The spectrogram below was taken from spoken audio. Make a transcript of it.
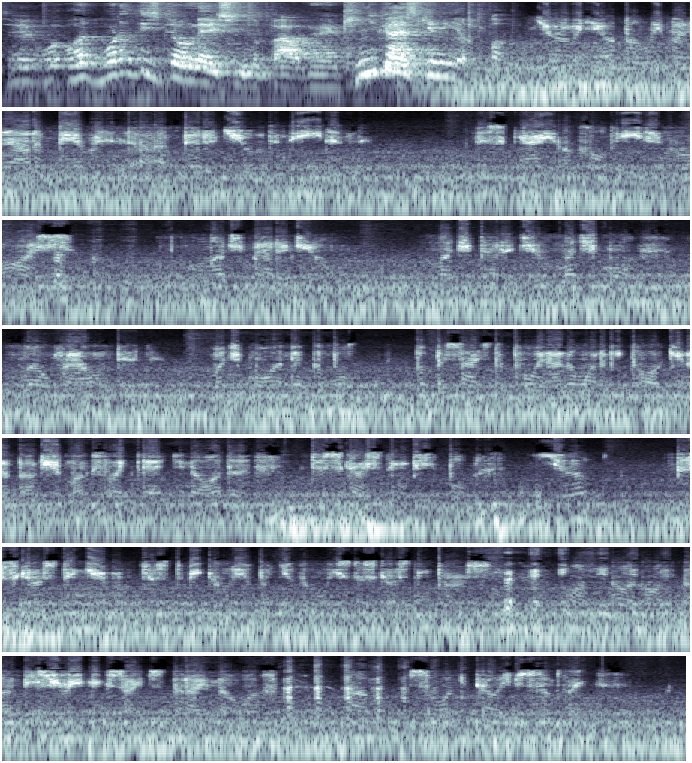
Dude, what, what what are these donations about, man? Can you guys give me a fuck? You're, you're believe it or not, a better, uh, better Jew than Adin. This guy called Adin Ross. Much better Jew. Much better Jew. Much more well-rounded. Much more amicable. But besides the point, I don't want to be talking about schmucks like that, you know, other disgusting people. You're disgusting, Aaron, just to be clear, but you're the least disgusting person on, on, on, on these streaming sites that I know of. Um, so let me tell you something.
